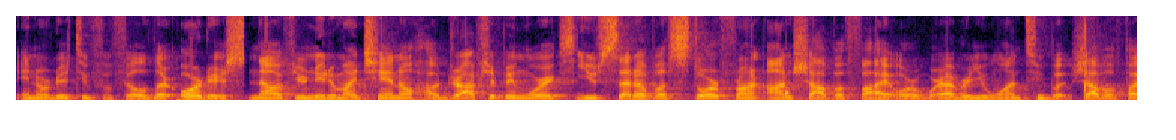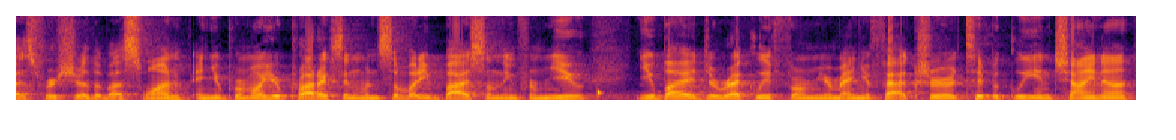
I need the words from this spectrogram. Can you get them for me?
in order to fulfill their orders. Now, if you're new to my channel, how dropshipping works, you set up a storefront on Shopify or wherever you want to, but Shopify is for sure the best one, and you promote your products, and when somebody buys something from you, you buy it directly from your manufacturer, typically in China,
